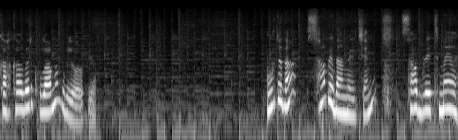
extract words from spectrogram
kahkahaları kulağıma vuruyor diyor. Burada da sabredenler için sabretme,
